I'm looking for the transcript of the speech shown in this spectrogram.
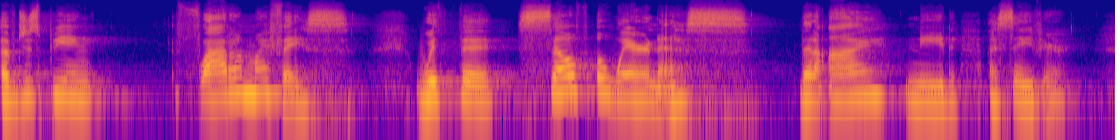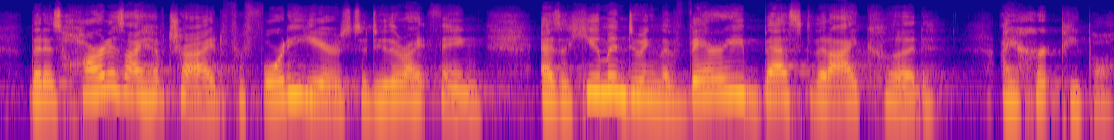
of just being flat on my face with the self awareness that I need a Savior. That as hard as I have tried for 40 years to do the right thing, as a human doing the very best that I could, I hurt people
